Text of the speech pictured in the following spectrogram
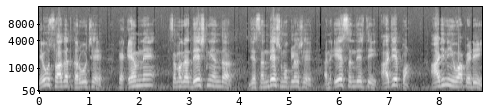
એવું સ્વાગત કરવું છે કે એમને સમગ્ર દેશની અંદર જે સંદેશ મોકલ્યો છે અને એ સંદેશથી આજે પણ આજની યુવા પેઢી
